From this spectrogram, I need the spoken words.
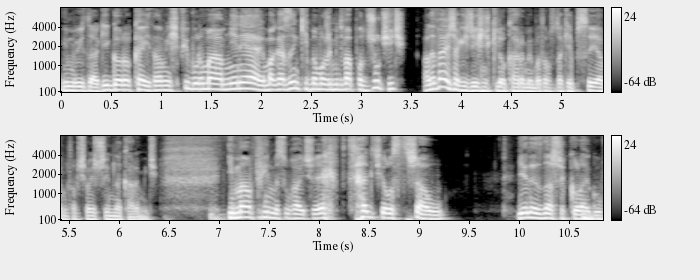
i mówi tak, Igor, okej, tam jest śpiwór mam, nie, nie, magazynki, bo może mi dwa podrzucić, ale weź jakieś 10 kilo karmy, bo tam są takie psy, ja bym tam chciał jeszcze im nakarmić. I mam filmy, słuchajcie, jak w trakcie ostrzału jeden z naszych kolegów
